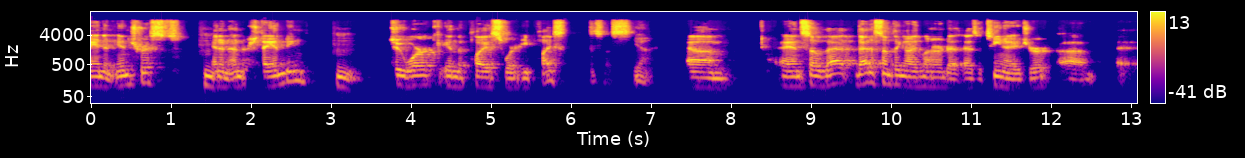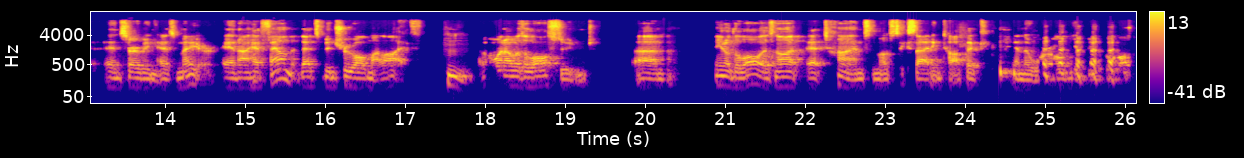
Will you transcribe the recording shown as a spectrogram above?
and an interest hmm. and an understanding hmm. to work in the place where He places us. Yeah. Um, and so that that is something I learned as a teenager um, and serving as mayor, and I have found that that's been true all my life. Hmm. When I was a law student, um, you know, the law is not at times the most exciting topic in the world.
